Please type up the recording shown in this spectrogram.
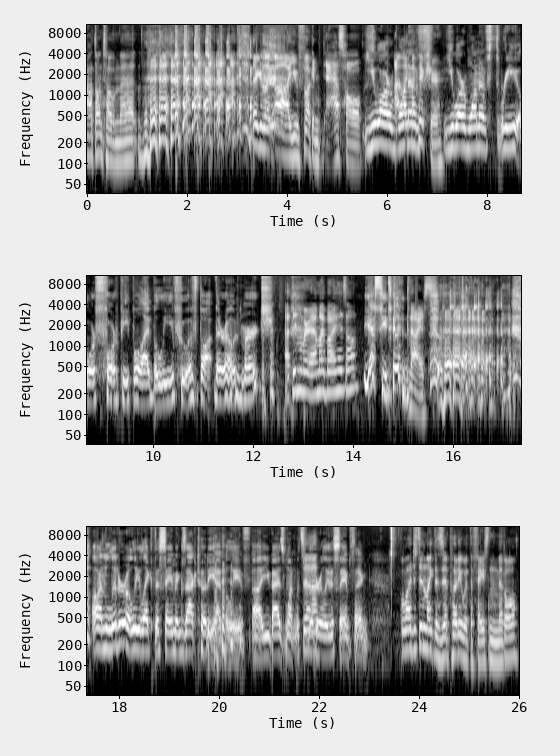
Oh, don't tell them that. They're gonna be like, "Ah, you fucking asshole." You are I one like my of picture. you are one of three or four people, I believe, who have bought their own merch. I didn't wear "Am I" by his own. yes, he did. Nice. On literally like the same exact hoodie, I believe. uh, you guys went with Duh. literally the same thing. well, I just didn't like the zip hoodie with the face in the middle,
